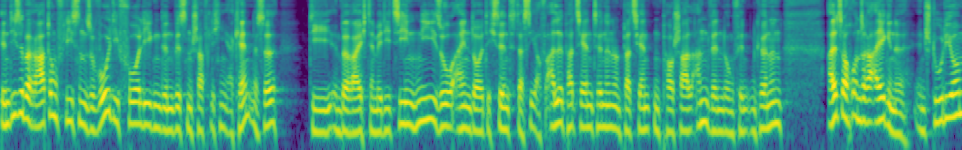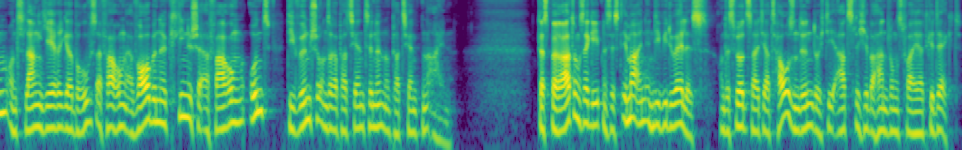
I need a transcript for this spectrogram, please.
In diese Beratung fließen sowohl die vorliegenden wissenschaftlichen Erkenntnisse, die im Bereich der Medizin nie so eindeutig sind, dass sie auf alle Patientinnen und Patienten pauschal Anwendung finden können, als auch unsere eigene, in Studium und langjähriger Berufserfahrung erworbene klinische Erfahrung und die Wünsche unserer Patientinnen und Patienten ein. Das Beratungsergebnis ist immer ein individuelles und es wird seit Jahrtausenden durch die ärztliche Behandlungsfreiheit gedeckt.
